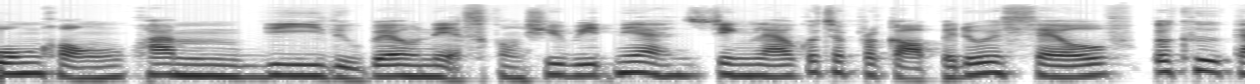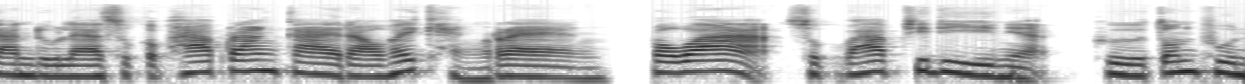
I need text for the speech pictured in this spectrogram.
วงของความดีหรือ wellness ของชีวิตเนี่ย จริงๆแล้วก็จะประกอบไปด้วย self ก็คือการดูแลสุขภาพร่างกายเราให้แข็งแรง เพราะว่าสุขภาพที่ดีเนี่ย คือต้นทุน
